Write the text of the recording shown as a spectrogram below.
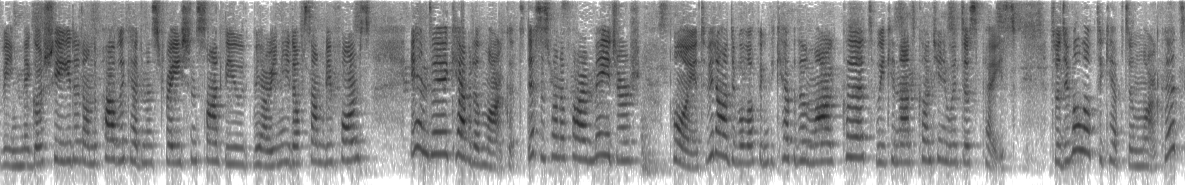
being negotiated on the public administration side. We, we are in need of some reforms in the capital market. This is one of our major points. Without developing the capital market, we cannot continue with this pace. To develop the capital market,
